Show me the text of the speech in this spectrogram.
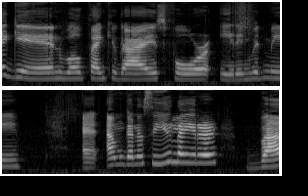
again. Well, thank you guys for eating with me. And I'm gonna see you later. Bye.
